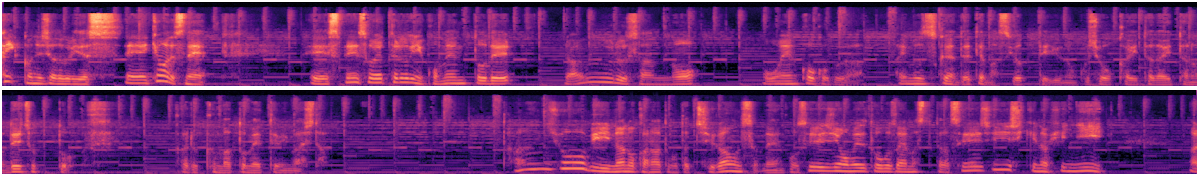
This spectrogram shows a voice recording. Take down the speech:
はい、こんにちは、ドグリです。えー今日はですね、えースペースをやってる時にコメントで、ラウールさんの応援広告がタイムズスクエアに出てますよっていうのをご紹介いただいたので、ちょっと軽くまとめてみました。誕生日なのかなと思ったら違うんですよね。ご成人おめでとうございますって。だから成人式の日に、ラ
